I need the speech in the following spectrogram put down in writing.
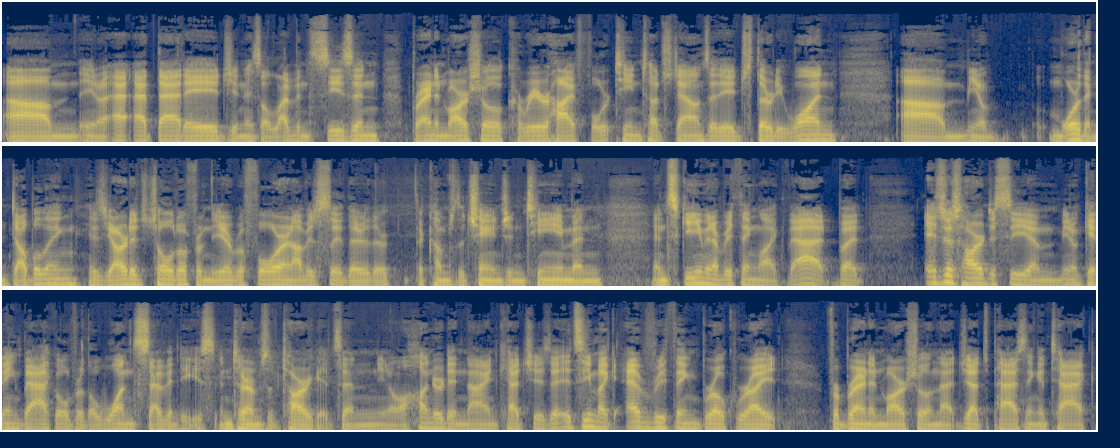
Um, you know, at, at, that age in his 11th season, Brandon Marshall, career high 14 touchdowns at age 31. Um, you know, more than doubling his yardage total from the year before. And obviously, there there, there comes the change in team and and scheme and everything like that. But it's just hard to see him, you know, getting back over the 170s in terms of targets and you know 109 catches. It seemed like everything broke right for Brandon Marshall and that Jets passing attack.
